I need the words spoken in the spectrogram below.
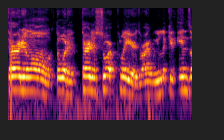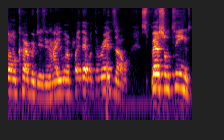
third and long, third and, third and short players, right? When you look at end zone coverages and how you want to play that with the red zone, special teams,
